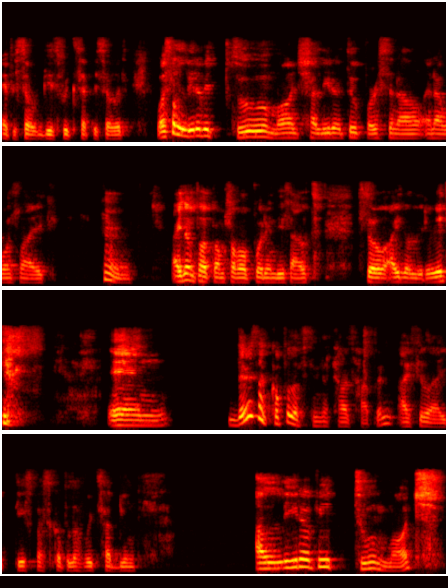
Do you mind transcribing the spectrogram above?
episode, this week's episode, was a little bit too much, a little too personal, and I was like, hmm, I don't feel comfortable putting this out, so I deleted it. and there's a couple of things that has happened. I feel like these past couple of weeks have been a little bit too much,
